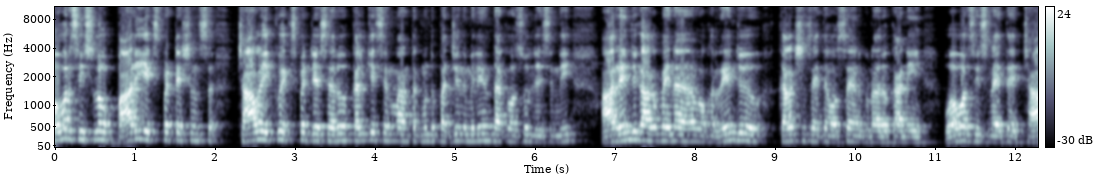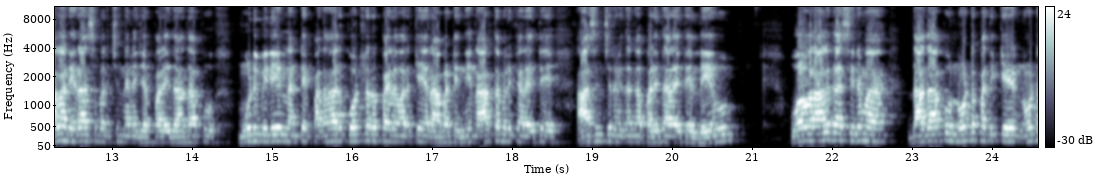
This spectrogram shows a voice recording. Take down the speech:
ఓవర్సీస్లో భారీ ఎక్స్పెక్టేషన్స్ చాలా ఎక్కువ ఎక్స్పెక్ట్ చేశారు. కల్కి సినిమా అంతకుముందు పద్దెనిమిది మిలియన్ దాకా వసూలు చేసింది. ఆ రేంజ్ కాకపోయినా ఒక రేంజ్ కలెక్షన్స్ అయితే వస్తాయనుకున్నారు. కానీ ఓవర్సీస్లో అయితే చాలా నిరాశపరిచిందనే చెప్పాలి. దాదాపు మూడు మిలియన్లు అంటే పదహారు కోట్ల రూపాయల వరకే రాబట్టింది. నార్త్ అమెరికాలో అయితే ఆశించిన విధంగా ఫలితాలు అయితే లేవు. ఓవరాల్గా సినిమా దాదాపు నూట పదికే నూట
